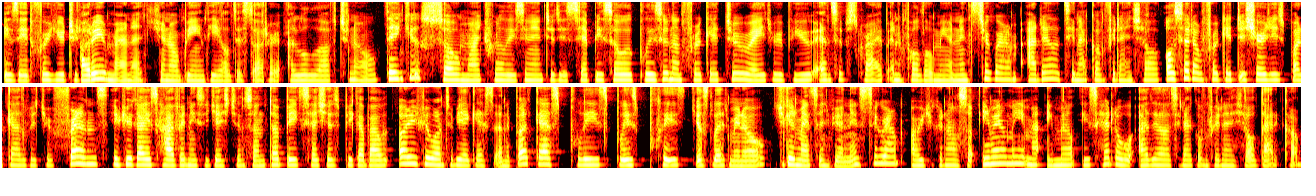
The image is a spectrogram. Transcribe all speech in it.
is it for you to how do you manage, you know, being the eldest daughter? I would love to know. Thank you so much for listening to this episode. Please do not forget to rate, review, and subscribe and follow me on Instagram at Latina Confidential. Also, don't forget to share this podcast with your friends. If you guys have any suggestions on topics I should speak about, or if you want to be a guest on the podcast, please, please, please just let me know. You can message me on Instagram or you can also email me. My email is hello at latina Confidential.com.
